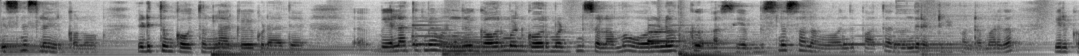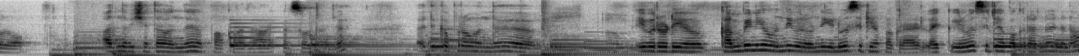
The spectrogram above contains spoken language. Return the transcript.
பிஸ்னஸில் இருக்கணும். எடுத்தும் கவுத்தம்லாம் இருக்கவே கூடாது. எல்லாத்துக்குமே வந்து கவர்மெண்ட் கவர்மெண்ட்னு சொல்லாமல் ஓரளவுக்கு அஸ் எ பிஸ்னஸாக நம்ம வந்து பார்த்து அதை வந்து ரெக்டிஃபை பண்ணுற மாதிரி தான் இருக்கணும். அந்த விஷயத்த வந்து பார்க்குறதா இவர் சொல்கிறாரு அதுக்கப்புறம் வந்து இவருடைய கம்பெனியும் வந்து இவர் வந்து யூனிவர்சிட்டியாக பார்க்குறாரு. லைக் யூனிவர்சிட்டியாக பார்க்குறாருன்னா என்னென்னா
